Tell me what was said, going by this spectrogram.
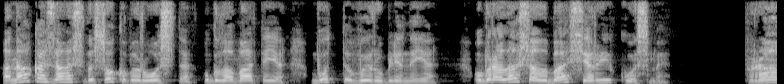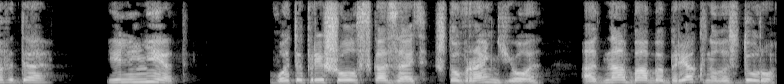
Она оказалась высокого роста, угловатая, будто вырубленная. Убрала со лба серые космы. «Правда или нет?» Вот и пришел сказать, что вранье. Одна баба брякнула с дуру,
